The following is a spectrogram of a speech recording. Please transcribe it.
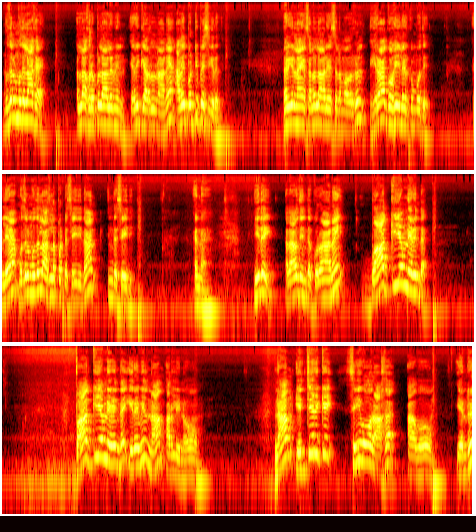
முதல் முதலாக அல்லாஹ் ரபுல் ஆலமின் இறக்கி அருள்னானே? அதை பற்றி பேசுகிறது. நபிகள் நாயகம் சல்லா அலுவலம் அவர்கள் ஹிரா குகையில் இருக்கும்போது இல்லையா? முதல் முதல் அருளப்பட்ட செய்தி தான் இந்த செய்தி. என்ன? இதை அதாவது இந்த குரானை பாக்கியம் நிறைந்த பாக்கியம் நிறைந்த இரவில் நாம் அருளினோம். நாம் எச்சரிக்கை செய்வோராக ஆவோம். என்று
